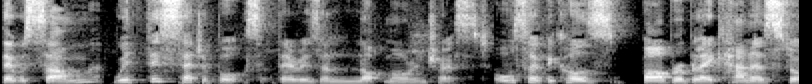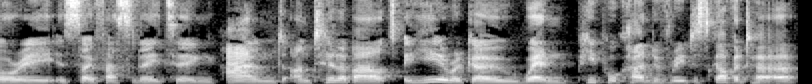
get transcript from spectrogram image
There was some. With this set of books, there is a lot more interest. Also, because Barbara Blake Hannah's story is so fascinating. And until about a year ago, when people kind of rediscovered her,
